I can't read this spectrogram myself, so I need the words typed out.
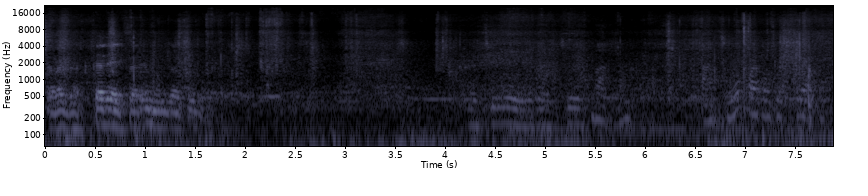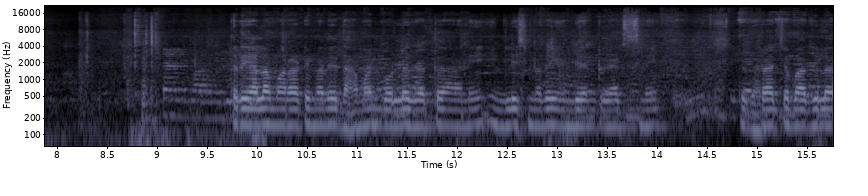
त्याला झटका द्यायचा रे मग जातो. तर याला मराठीमध्ये धामण बोललं जातं आणि इंग्लिशमध्ये इंडियन रॅट स्नेक तर घराच्या बाजूला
